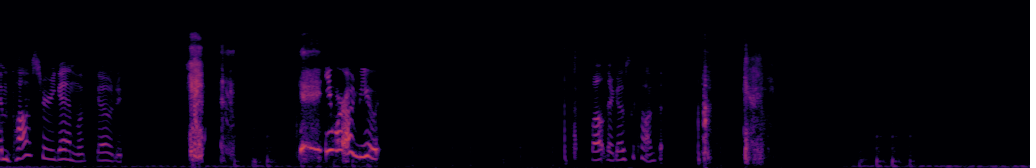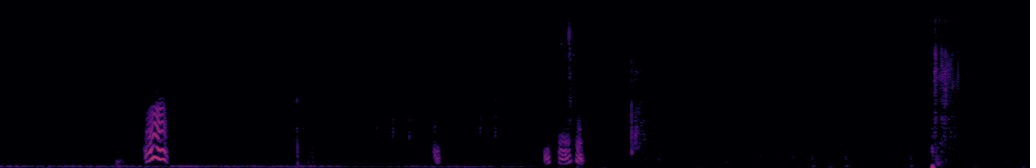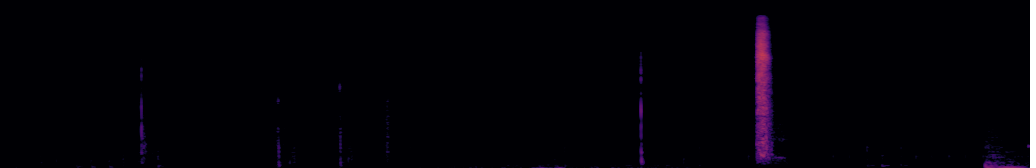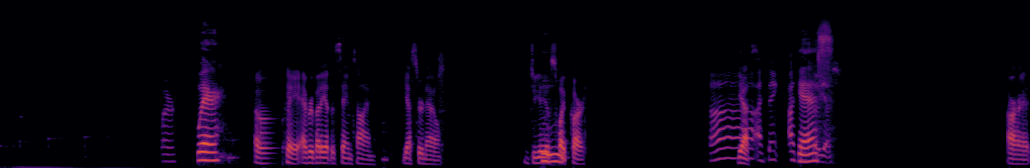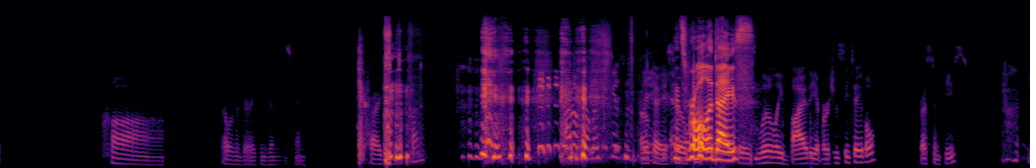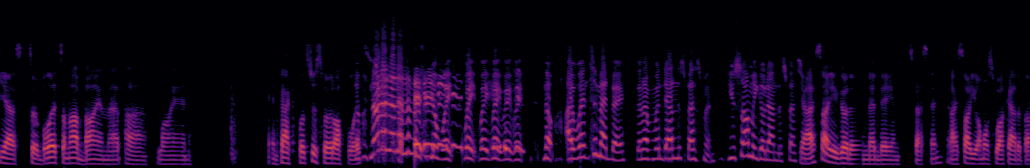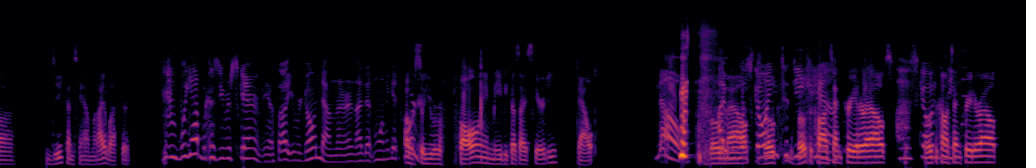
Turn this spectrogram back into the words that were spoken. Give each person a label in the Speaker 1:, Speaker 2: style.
Speaker 1: imposter again. Let's go, dude.
Speaker 2: you were on mute.
Speaker 1: Well, there goes the concept. Where? Mm.
Speaker 3: Where?
Speaker 4: Okay, everybody at the same time. Yes or no? Do you have
Speaker 3: Mm.
Speaker 4: swipe card?
Speaker 1: Uh,
Speaker 4: Yes.
Speaker 1: I think I think
Speaker 3: Yes.
Speaker 1: so. Yes.
Speaker 4: All right. Huh. That wasn't very convincing. Try again next time.
Speaker 1: I don't know. Let's get the.
Speaker 4: Okay, so
Speaker 3: Let's roll a
Speaker 4: purple guy
Speaker 3: dice.
Speaker 4: Is literally by the emergency table. Rest in peace. Yes. So Blitz, I'm not buying that uh line. In fact, let's just vote off Blitz.
Speaker 1: no, no, no, no, no, no, no, wait, wait, wait, wait, wait, wait. No, I went to Medbay, then I went down to Specimen. You saw me go down to Specimen.
Speaker 4: Yeah, I saw you go to Medbay and Specimen, and I saw you almost walk out of uh Decontam when I left it.
Speaker 1: well, yeah, because you were scaring me. I thought you were going down there, and I didn't want to get
Speaker 4: caught.
Speaker 1: Oh,
Speaker 4: so you were following me because I scared you? Doubt.
Speaker 1: No,
Speaker 4: Vote
Speaker 1: I
Speaker 4: him out.
Speaker 1: was going
Speaker 4: vote,
Speaker 1: to
Speaker 4: vote the content creator out.
Speaker 1: I was going
Speaker 4: Vote the content creator out.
